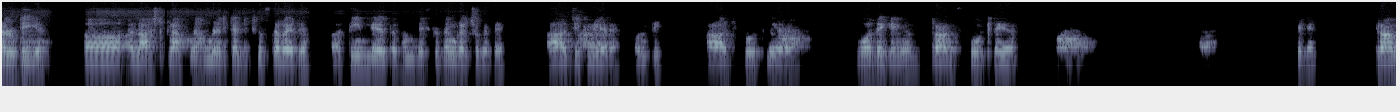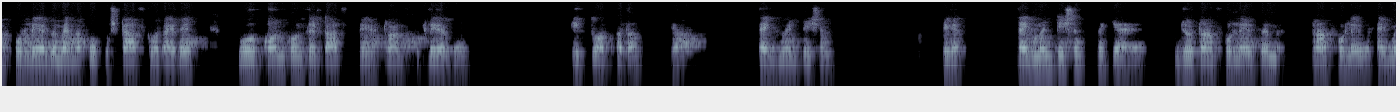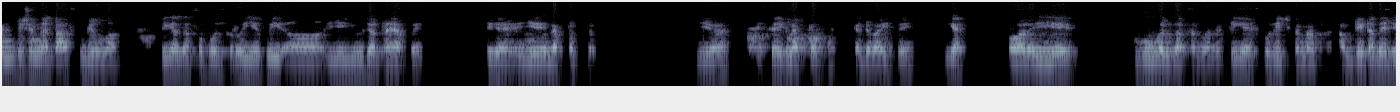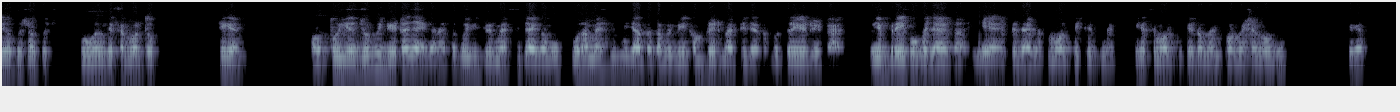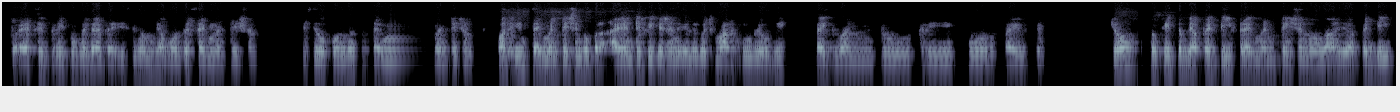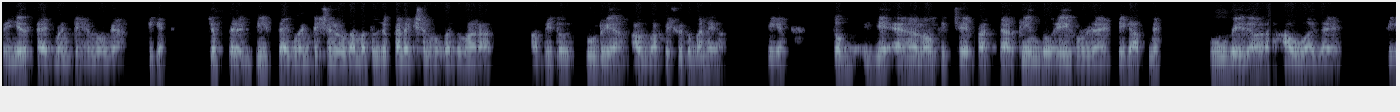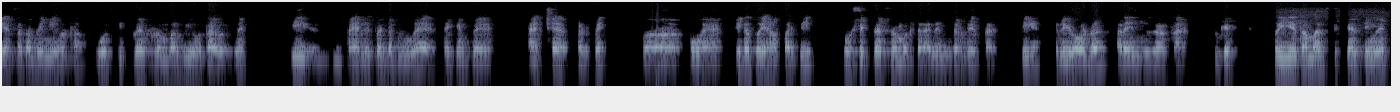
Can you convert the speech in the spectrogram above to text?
चलो ठीक है। लास्ट क्लास में हमने क्या डिस्कस कर रहे थे? तीन लेयर तक हम डिस्कशन कर चुके थे। आज एक लेयर है। कौन सी? आज फोर्थ लेयर है। वो देखेंगे ट्रांसपोर्ट लेयर ठीक है? ट्रांसपोर्ट लेयर में मैंने आपको कुछ टास्क बताए थे। वो कौन कौन से टास्क थे ट्रांसपोर्ट लेयर में? एक तो आपका था क्या? सेगमेंटेशन ठीक है? सेगमेंटेशन में क्या है? जो ट्रांसपोर्ट लेयर पे ट्रांसपोर्ट लेयर में सेगमेंटेशन का टास्क भी होगा। ठीक है, अगर सपोज़ करो ये कोई ये यूज़र था यहाँ पे, ठीक है, ये लैपटॉप ये है, इसका एक लैपटॉप है या डिवाइस है, ठीक है, और ये गूगल का सर्वर है, ठीक है, इसको रीच करना था। अब डेटा भेजेगा कुछ ना कुछ गूगल के सर्वर तो ठीक है, और तो ये जो भी डेटा जाएगा ना तो कोई जो मैसेज आएगा वो पूरा मैसेज नहीं जाता कभी भी कंप्लीट मैसेज है तो ये डेटा है तो ये ब्रेक होकर जाएगा, ये ऐसे जाएगा स्मॉल पीसेज में, ठीक है स्मॉल पीसेज ऑफ़ इन्फॉर्मेशन होगी, ठीक है तो ऐसे ब्रेक होकर जाता है, इसी को हम क्या बोलते हैं सेगमेंटेशन इसी को बोलते हैं सेगमेंटेशन और इन सेगमेंटेशन के ऊपर आइडेंटिफिकेशन के लिए कुछ मार्किंग भी होगी like one two three four five six क्यों? क्योंकि जब यहाँ पे डी फ्रेगमेंटेशन होगा, यहाँ पे डी ये फ्रेगमेंटेशन हो गया, ठीक है? जब डी फ्रेगमेंटेशन होगा मतलब जो कलेक्शन होगा दोबारा, अभी तो टूट गया, अब वापस भी तो बनेगा, ठीक है? तो ये ऐसा ना हो कि छह पाँच, चार, तीन, दो, एक हो जाए, ठीक है? आपने हु भेजा और हाउ आ जाए, ठीक है? ऐसा कभी नहीं होता, वो सीक्वेंस नंबर भी होता है उसमें, कि पहले पे डब्ल्यू है सेकंड पे एच है थर्ड पे ओ है। ठीक है तो यहाँ पर भी वो सीक्वेंस नंबर से अरेंज कर लेता है। ठीक है रीऑर्डर अरेंज हो जाता है। ओके तो ये था हमारे सिक्वेंसिंग में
